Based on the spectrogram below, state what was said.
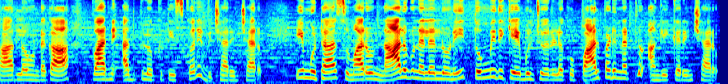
కారులో ఉండగా వారిని అదుపులోకి తీసుకుని విచారించారు. ఈ ముఠా సుమారు నాలుగు నెలల్లోని తొమ్మిది కేబుల్ చోరీలకు పాల్పడినట్లు అంగీకరించారు.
